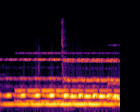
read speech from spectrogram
うん。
